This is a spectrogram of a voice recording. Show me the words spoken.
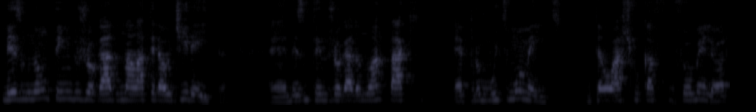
mesmo não tendo jogado na lateral direita, é, mesmo tendo jogado no ataque é, por muitos momentos. Então eu acho que o Cafu foi o melhor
